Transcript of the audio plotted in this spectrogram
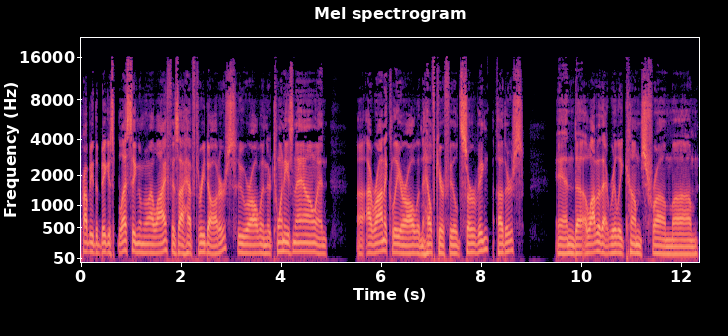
probably the biggest blessing of my life is I have three daughters who are all in their twenties now, and uh, ironically, are all in the healthcare field serving others, and uh, a lot of that really comes from um,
